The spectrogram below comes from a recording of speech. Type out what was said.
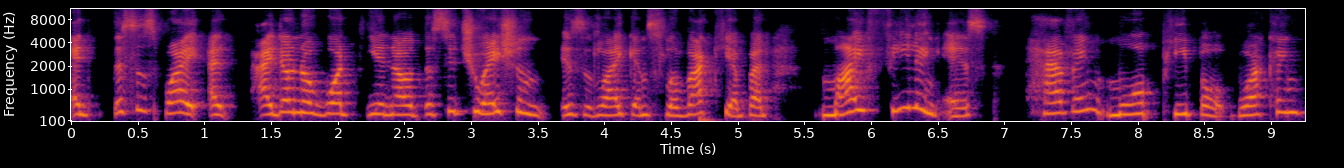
And this is why I, I don't know what you know the situation is like in Slovakia, but my feeling is having more people working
